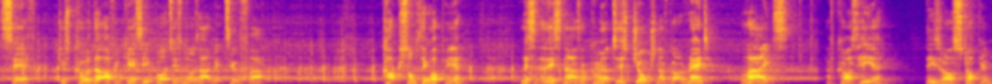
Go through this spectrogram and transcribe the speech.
safe. Just covered that off in case he pokes his nose out a bit too far cock something up here. Listen to this now, as I'm coming up to this junction, I've got a red lights, of course here, these are all stopping.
